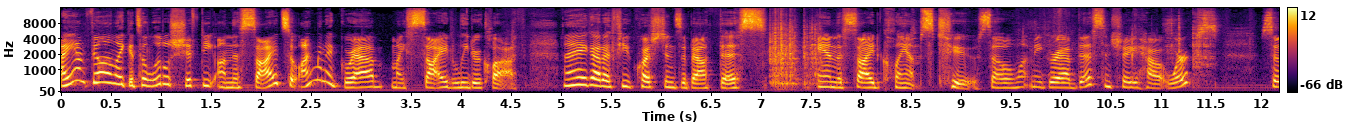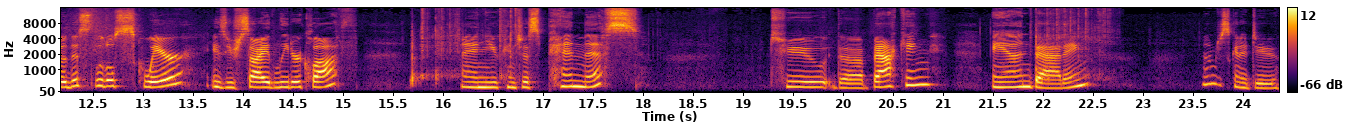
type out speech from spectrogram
I am feeling like it's a little shifty on the side, so I'm gonna grab my side leader cloth. And I got a few questions about this and the side clamps too. So let me grab this and show you how it works. So this little square is your side leader cloth. And you can just pin this to the backing and batting. I'm just going to do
